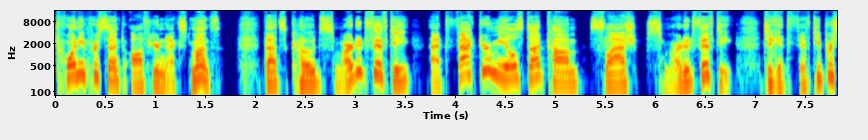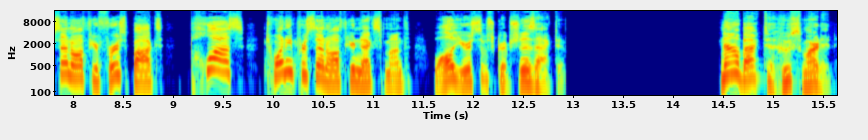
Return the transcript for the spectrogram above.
20% off your next month. That's code SMARTED50 at factormeals.com slash SMARTED50 to get 50% off your first box plus 20% off your next month while your subscription is active. Now back to Who Smarted.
